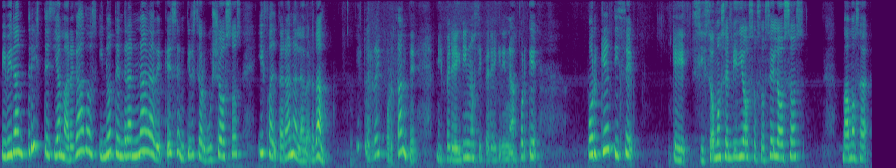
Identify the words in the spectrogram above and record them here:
Vivirán tristes y amargados y no tendrán nada de qué sentirse orgullosos y faltarán a la verdad. Esto es re importante, mis peregrinos y peregrinas, porque ¿por qué dice que si somos envidiosos o celosos, vamos a,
